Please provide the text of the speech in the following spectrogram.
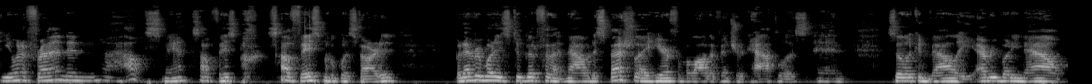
you and a friend in a house, man. That's how Facebook that's how Facebook was started. But everybody's too good for that now, and especially I hear from a lot of venture capitalists in Silicon Valley. Everybody now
